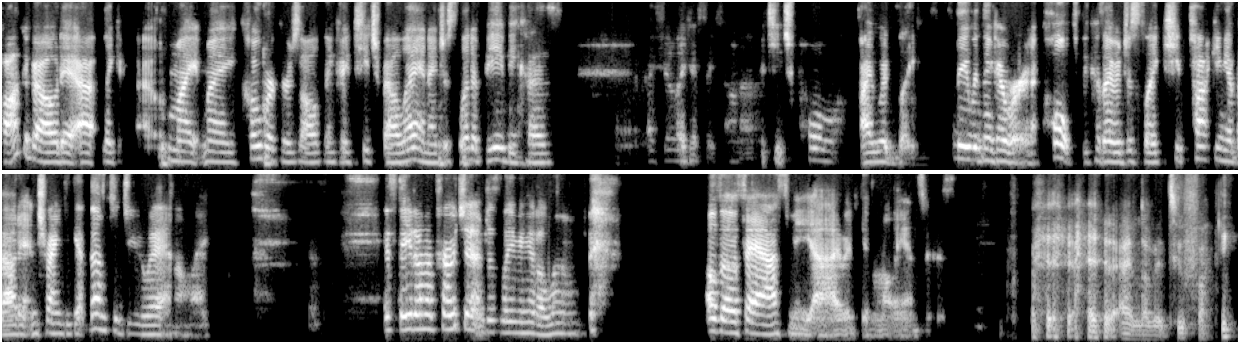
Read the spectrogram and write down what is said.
talk about it at like uh, my my coworkers all think I teach ballet and I just let it be because I feel like if they found out I teach pole, I would like they would think I were in a cult because I would just like keep talking about it and trying to get them to do it. And I'm like, if they don't approach it, I'm just leaving it alone. Although if they ask me, yeah, I would give them all the answers. I love it. Too funny.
